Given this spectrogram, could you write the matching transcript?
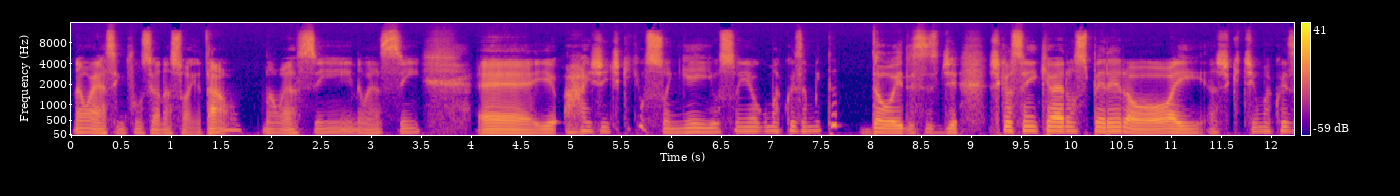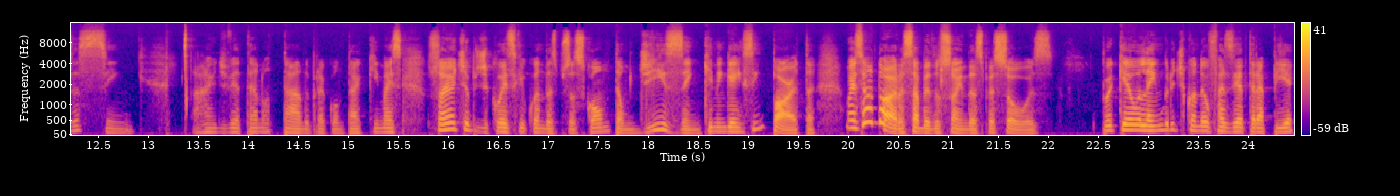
Não é assim que funciona sonho, tá? Não é assim, não é assim. É, eu, ai, gente, o que, que eu sonhei? Eu sonhei alguma coisa muito doida esses dias. Acho que eu sonhei que eu era um super-herói. Acho que tinha uma coisa assim. Ai, eu devia ter anotado para contar aqui, mas sonho é o tipo de coisa que quando as pessoas contam, dizem que ninguém se importa. Mas eu adoro saber do sonho das pessoas. Porque eu lembro de quando eu fazia terapia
